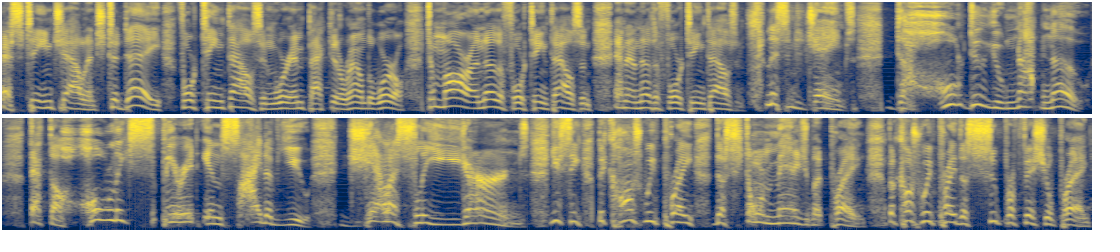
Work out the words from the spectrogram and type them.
as Teen Challenge. Today, 14,000 were impacted around the world. Tomorrow, another 14,000 and another 14,000. Listen to James. The whole, do you not know that the Holy Spirit inside of you jealously yearns? You see, because we pray the storm management praying, because we pray the superficial praying,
